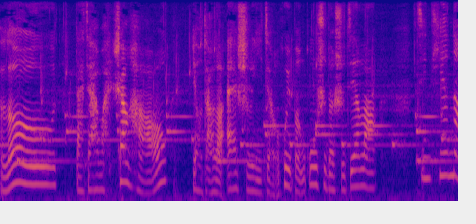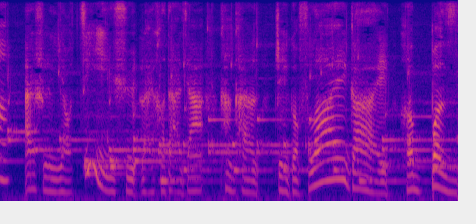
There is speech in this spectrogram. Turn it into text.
Hello，大家晚上好！又到了艾什莉讲绘本故事的时间啦。今天呢，艾什莉要继续来和大家看看这个 Fly Guy 和 Buzz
